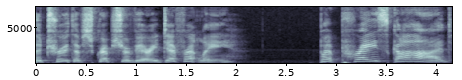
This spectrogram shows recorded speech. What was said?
the truth of Scripture very differently. But praise God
